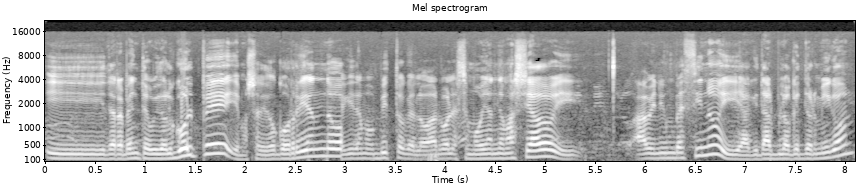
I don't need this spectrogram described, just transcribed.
y de repente he oído el golpe y hemos salido corriendo. Aquí hemos visto que los árboles se movían demasiado y ha venido un vecino y a quitar bloques de hormigón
